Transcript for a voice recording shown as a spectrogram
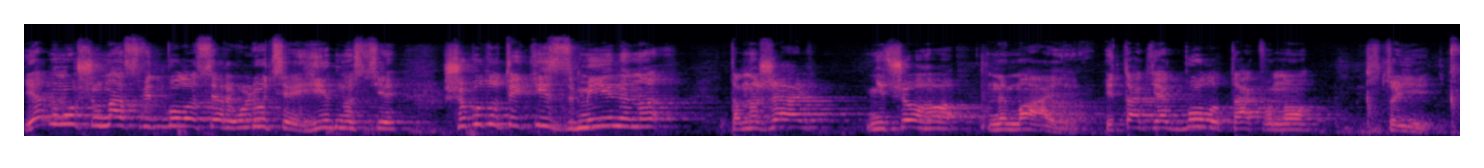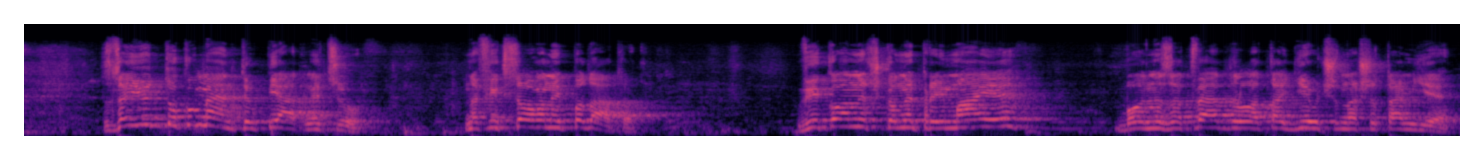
Я думав, що у нас відбулася революція гідності, що будуть якісь зміни, та, на жаль, нічого немає. І так як було, так воно стоїть. Здають документи в п'ятницю на фіксований податок. Віконечко не приймає, бо не затвердила та дівчина, що там є.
